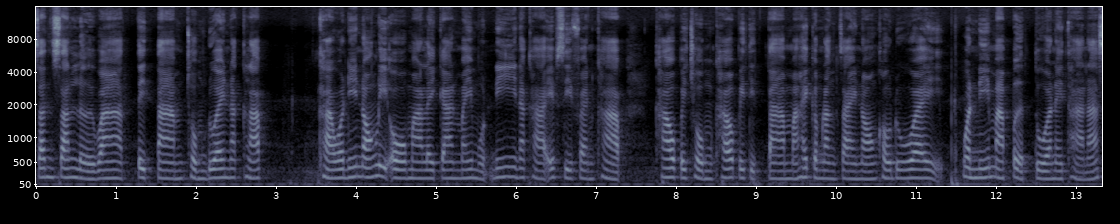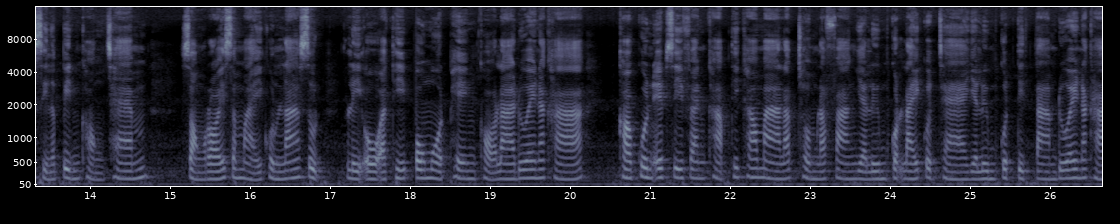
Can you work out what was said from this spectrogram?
สั้นๆเลยว่าติดตามชมด้วยนะครับ ค่ะวันนี้น้องลีโอมารายการไม่หมดหนี่นะคะ FC แฟนคลับเข้าไปชมเข้าไปติดตามมาให้กำลังใจน้องเขาด้วย วันนี้มาเปิดตัวในฐานะศิลปินของแชมป์ 200 สมัยคนล่าสุดลีโออาทิตย์โปรโมทเพลงขอลาด้วยนะคะ ขอบคุณ FC แฟนคลับที่เข้ามารับชมรับฟัง อย่าลืมกดไลค์กดแชร์ อย่าลืมกดติดตามด้วยนะคะ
